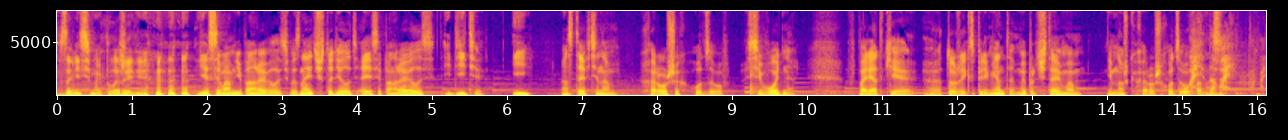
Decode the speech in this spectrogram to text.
в зависимое положение. Если вам не понравилось, вы знаете, что делать. А если понравилось, идите и оставьте нам хороших отзывов. Сегодня в порядке э, тоже эксперимента мы прочитаем вам немножко хороших отзывов Ой, о нас. давай, давай.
